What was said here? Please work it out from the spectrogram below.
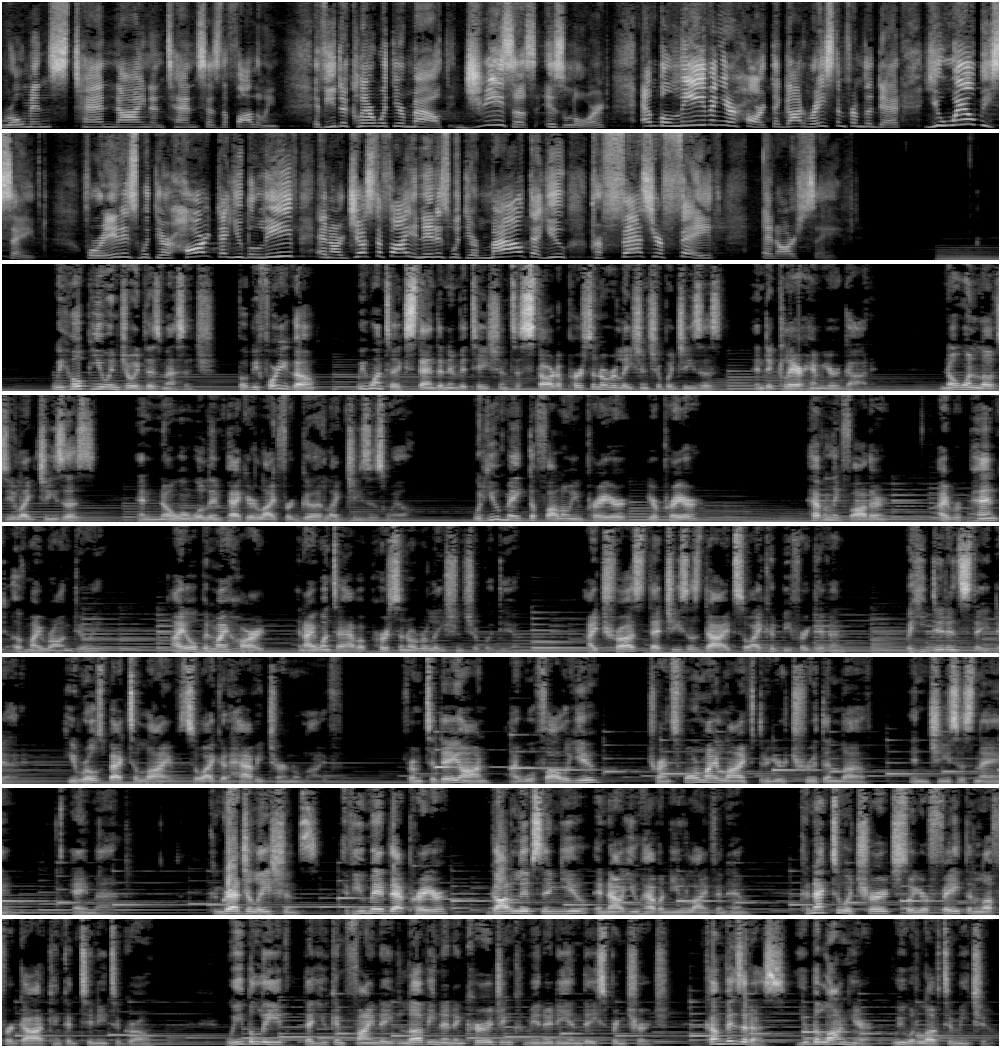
Romans 10 9 and 10 says the following If you declare with your mouth, Jesus is Lord, and believe in your heart that God raised him from the dead, you will be saved. For it is with your heart that you believe and are justified, and it is with your mouth that you profess your faith and are saved. We hope you enjoyed this message. But before you go, we want to extend an invitation to start a personal relationship with Jesus and declare Him your God. No one loves you like Jesus, and no one will impact your life for good like Jesus will. Would you make the following prayer your prayer? Heavenly Father, I repent of my wrongdoing. I open my heart and I want to have a personal relationship with you. I trust that Jesus died so I could be forgiven, but he didn't stay dead. He rose back to life so I could have eternal life. From today on, I will follow you, transform my life through your truth and love in Jesus' name, amen. Congratulations. If you made that prayer, God lives in you and now you have a new life in Him. Connect to a church so your faith and love for God can continue to grow. We believe that you can find a loving and encouraging community in Dayspring Church. Come visit us. You belong here. We would love to meet you.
